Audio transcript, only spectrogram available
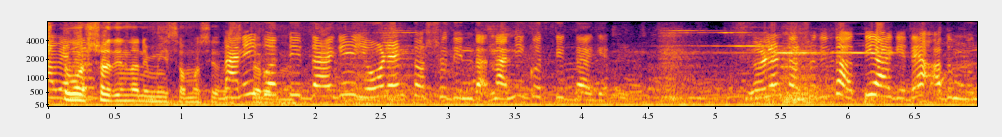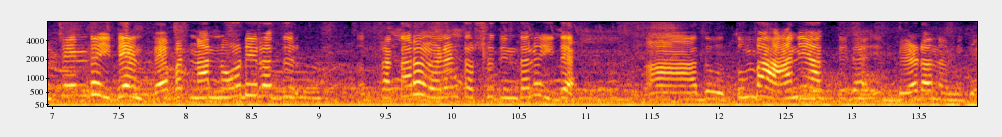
ಎಷ್ಟು ವರ್ಷದಿಂದ ನಿಮಗೆ ಈ ಸಮಸ್ಯೆ? ನನಗೆ ಗೊತ್ತಿದ್ದಾಗೆ ಏಳೆಂಟು ವರ್ಷದಿಂದ ನನಗೆ ಗೊತ್ತಿದ್ದಾಗೆ. ಏಳೆಂಟು ವರ್ಷದಿಂದ ಅತಿ ಆಗಿದೆ ಅದು ಮುಂಚೆಯಿಂದ ಇದೆ ಅಂತೆ ಬಟ್ ನಾನು ನೋಡಿರೋದ್ರ ಪ್ರಕಾರ ಏಳೆಂಟು ವರ್ಷದಿಂದನೂ ಇದೆ. ಅದು ತುಂಬಾ ಹಾನಿ ಆಗ್ತಿದೆ. ಬೇಡ ನಮಗೆ.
